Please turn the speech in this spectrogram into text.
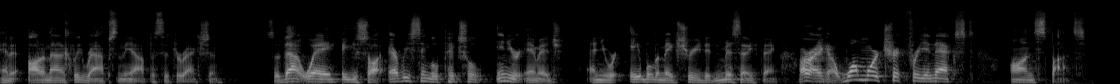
And it automatically wraps in the opposite direction. So that way you saw every single pixel in your image and you were able to make sure you didn't miss anything. All right, I got one more trick for you next on spots.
